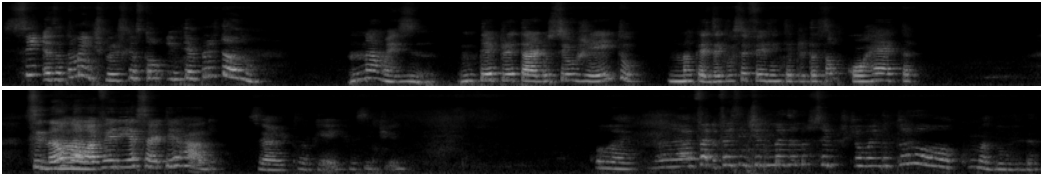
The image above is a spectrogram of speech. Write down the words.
Sim, exatamente. Por isso que eu estou interpretando. Não, mas interpretar do seu jeito não quer dizer que você fez a interpretação correta. Senão, Ah. não haveria certo e errado. Certo, ok, faz sentido. Ué, fa- faz sentido, mas eu não sei porque eu ainda tô com uma dúvida.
